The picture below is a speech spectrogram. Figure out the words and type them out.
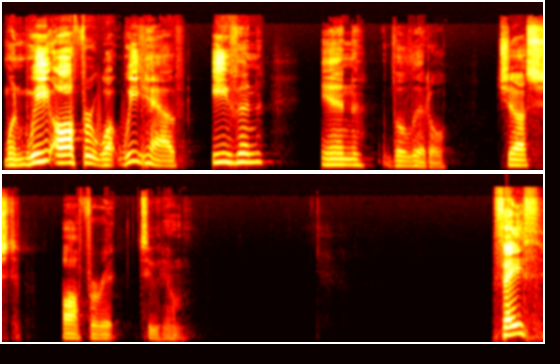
When we offer what we have, even in the little, just offer it to him. Faith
